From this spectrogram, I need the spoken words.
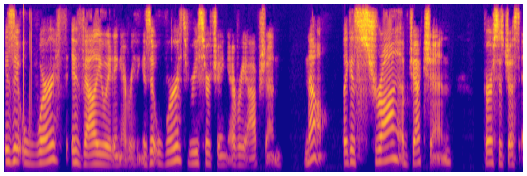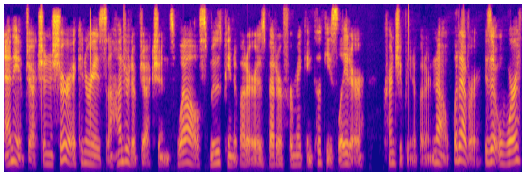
is it worth evaluating everything? Is it worth researching every option? No. Like a strong objection versus just any objection. Sure, it can raise a hundred objections. Well, smooth peanut butter is better for making cookies later. Crunchy peanut butter. No, whatever. Is it worth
